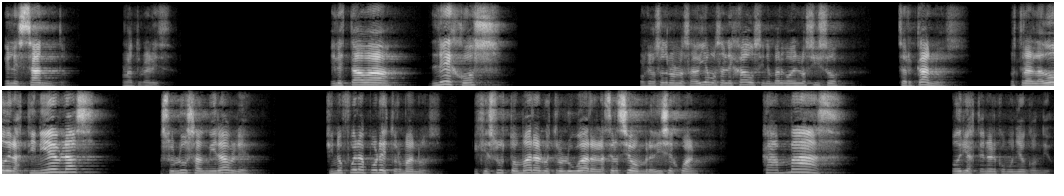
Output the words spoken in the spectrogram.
Él es santo por naturaleza. Él estaba lejos porque nosotros nos habíamos alejado, sin embargo Él nos hizo cercanos, nos trasladó de las tinieblas a su luz admirable. Si no fuera por esto, hermanos, que Jesús tomara nuestro lugar al hacerse hombre, dice Juan, jamás podrías tener comunión con Dios.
